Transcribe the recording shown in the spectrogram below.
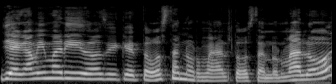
llega mi marido, así que todo está normal, todo está normal. Hola,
